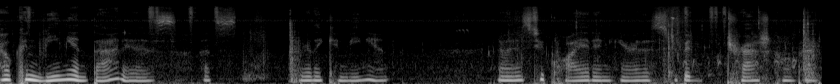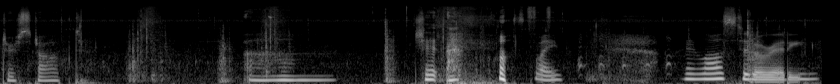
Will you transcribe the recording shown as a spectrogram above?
How convenient that is. That's really convenient. No, it's too quiet in here. The stupid trash compactor stopped. Um, shit, I lost my. I lost it already.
